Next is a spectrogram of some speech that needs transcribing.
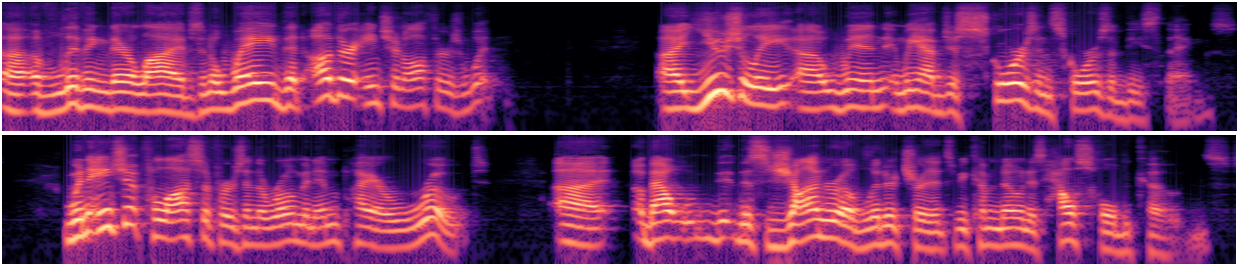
uh, of living their lives in a way that other ancient authors wouldn't. Uh, usually, uh, when, and we have just scores and scores of these things, when ancient philosophers in the Roman Empire wrote, uh, about this genre of literature that's become known as household codes.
